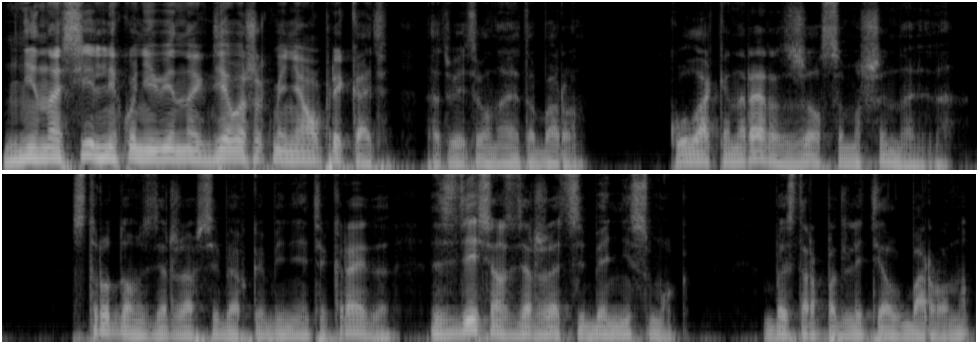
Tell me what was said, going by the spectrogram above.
«Не насильнику невинных девушек меня упрекать», — ответил на это барон. Кулак Энрара сжался машинально. С трудом сдержав себя в кабинете Крайда, здесь он сдержать себя не смог. Быстро подлетел к барону,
